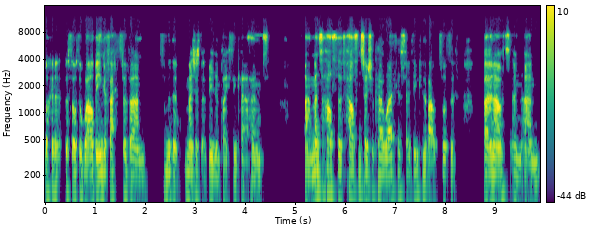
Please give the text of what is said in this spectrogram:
looking at the sort of well-being effects of um, some of the measures that have been in place in care homes. Um, mental health of health and social care workers. So thinking about sort of burnout and um,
